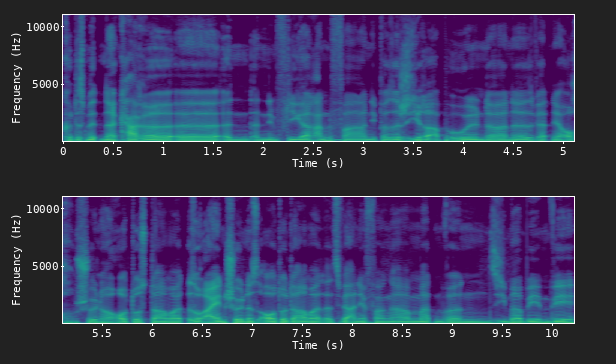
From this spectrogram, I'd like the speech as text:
Konntest mit einer Karre äh, an, an den Flieger ranfahren, die Passagiere abholen da, ne? Wir hatten ja auch schöne Autos damals, also ein schönes Auto damals, als wir angefangen haben, hatten wir einen Siemer BMW.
